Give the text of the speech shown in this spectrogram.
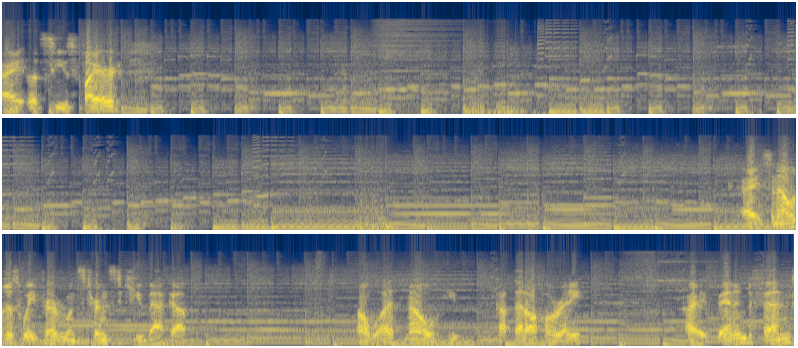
Alright, let's use fire. Alright, so now we'll just wait for everyone's turns to queue back up. Oh, what? No, you got that off already? Alright, Banon defend.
